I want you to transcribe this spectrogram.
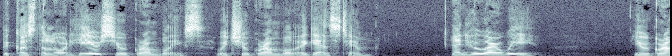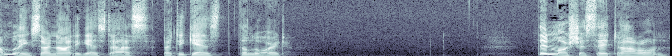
because the Lord hears your grumblings, which you grumble against him. And who are we? Your grumblings are not against us, but against the Lord. Then Moshe said to Aaron,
